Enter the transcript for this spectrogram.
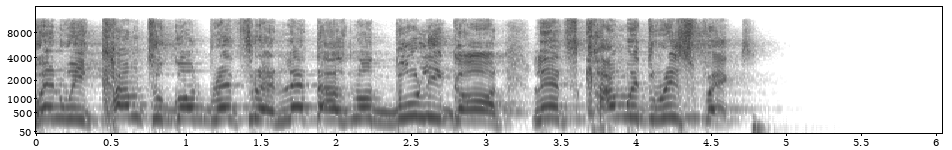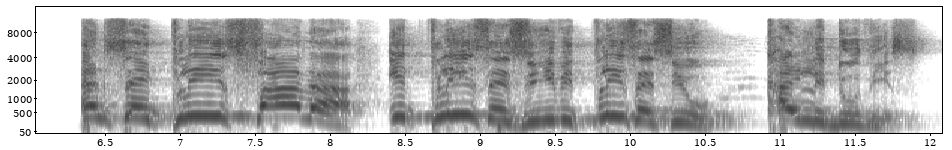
When we come to God, brethren, let us not bully God. Let's come with respect and say, Please, Father, it pleases you. If it pleases you, kindly do this.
